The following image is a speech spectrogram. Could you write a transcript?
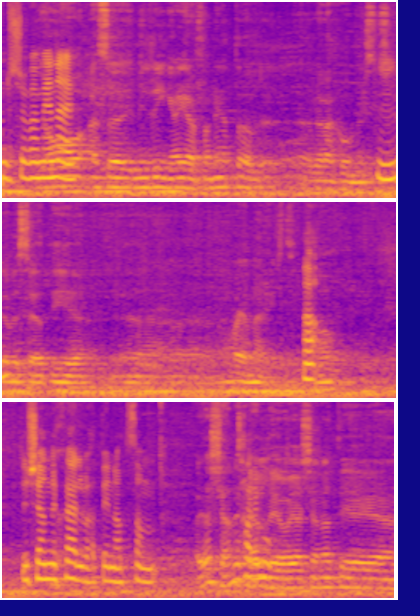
du förstår vad jag menar? Ja, alltså min ringa erfarenhet av relationer så skulle jag väl säga att det eh, har jag märkt. Ja. Du känner själv att det är något som... Ja, jag känner Tar emot. det och jag känner att det är, att,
